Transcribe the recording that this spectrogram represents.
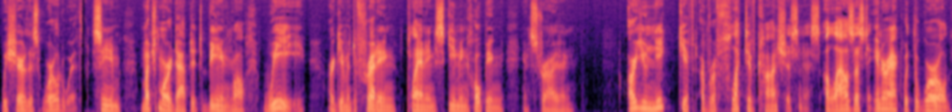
we share this world with seem much more adapted to being, while we are given to fretting, planning, scheming, hoping, and striving. Our unique gift of reflective consciousness allows us to interact with the world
